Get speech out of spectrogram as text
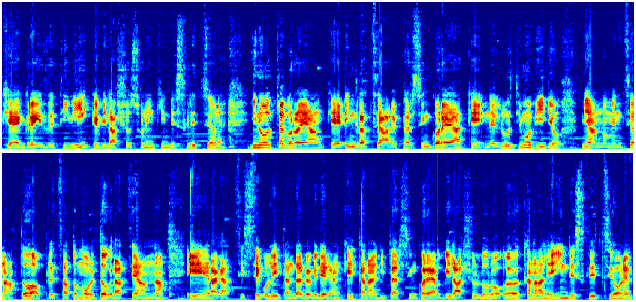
che è Graze TV che vi lascio il suo link in descrizione. Inoltre vorrei anche ringraziare Persi in Corea che nell'ultimo video mi hanno menzionato ho apprezzato molto grazie Anna. E ragazzi se volete andarvi a vedere anche il canale di Persi in Corea vi lascio il loro eh, canale in descrizione.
